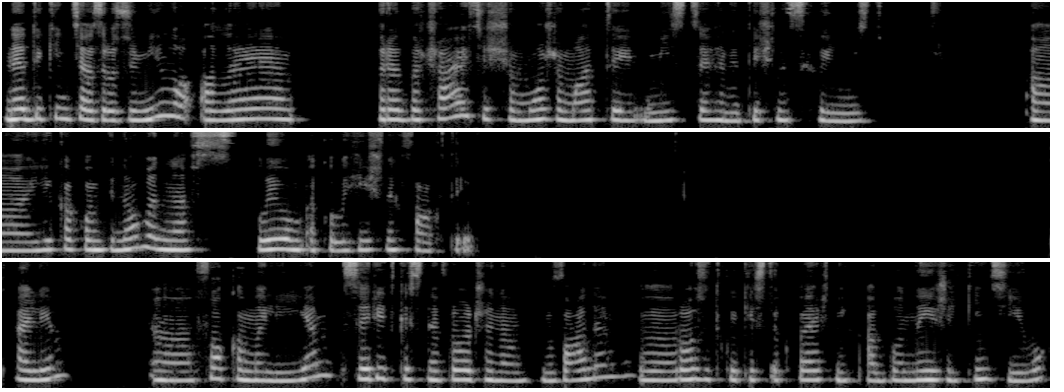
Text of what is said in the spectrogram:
не до кінця зрозуміло, але передбачається, що може мати місце генетична схильність, яка комбінована з впливом екологічних факторів. Далі. Е, Фокомелія – це рідкісне вроджена вада е, розвитку кісток верхніх або нижніх кінцівок.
